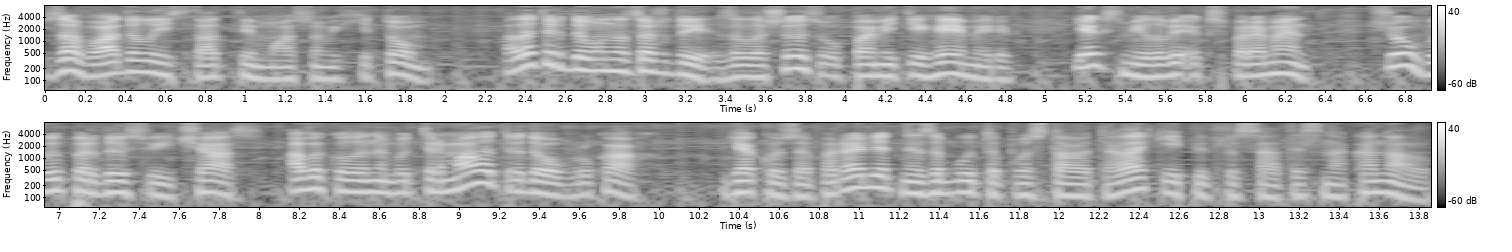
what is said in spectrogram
завадили їй стати масовим хітом. Але 3DO назавжди залишилось у пам'яті геймерів як сміливий експеримент, що випередив свій час. А ви коли-небудь тримали 3DO в руках? Дякую за перегляд, не забудьте поставити лайк і підписатись на канал.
